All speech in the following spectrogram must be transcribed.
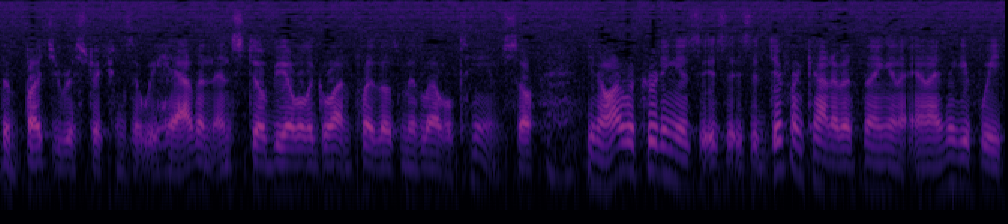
the budget restrictions that we have and, and still be able to go out and play those mid-level teams. So, you know, our recruiting is, is, is a different kind of a thing, and, and I think if we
